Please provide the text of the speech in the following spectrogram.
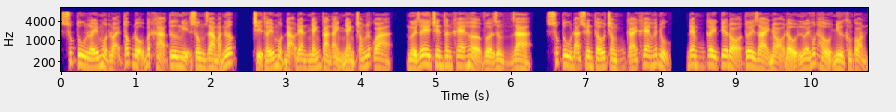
Xúc tu lấy một loại tốc độ bất khả tư nghị xông ra mặt nước, chỉ thấy một đạo đen nhánh tàn ảnh nhanh chóng lướt qua, người dê trên thân khe hở vừa dừng ra, xúc tu đã xuyên thấu trong cái khe huyết đục đem cây kia đỏ tươi dài nhỏ đầu lưỡi hút hầu như không còn.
